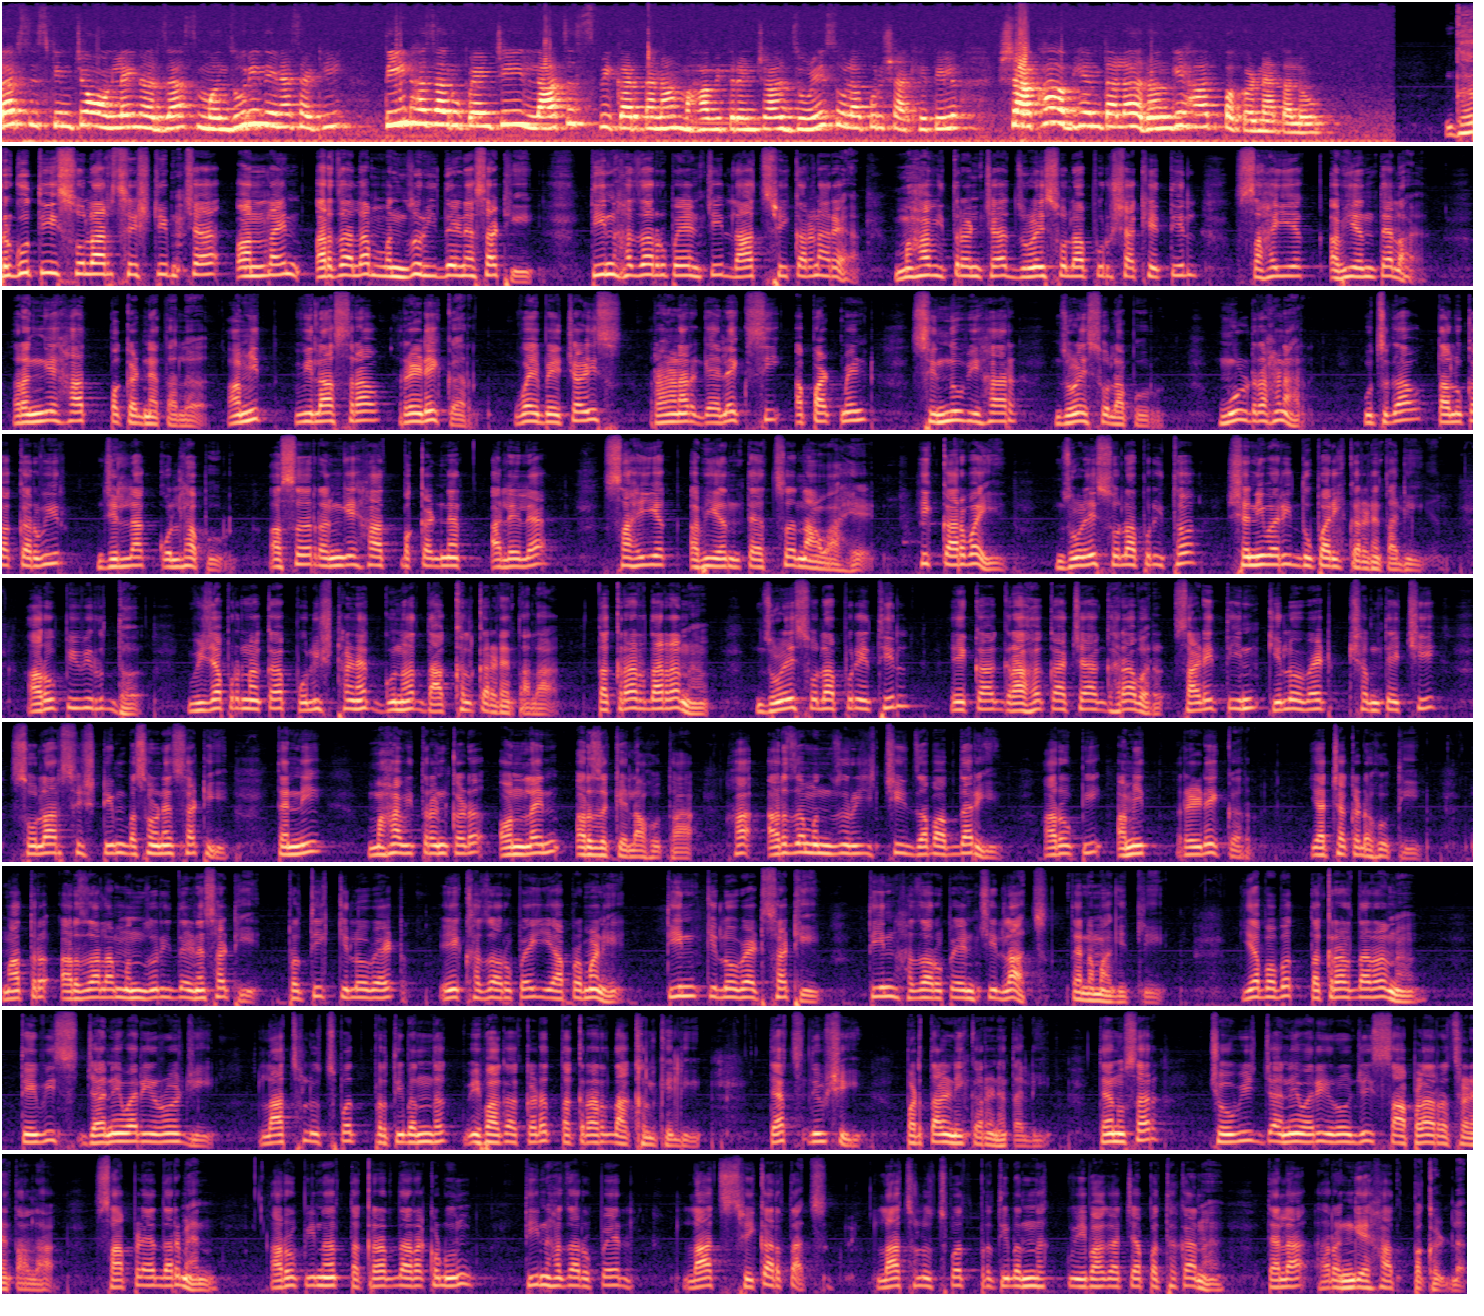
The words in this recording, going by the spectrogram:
Solar सिस्टीमच्या online अर्जास मंजुरी देण्यासाठी तीन हजार रुपयांची लाच स्वीकारताना महावितरणच्या जुळे सोलापूर शाखेतील शाखा अभियंताला रंगेहात पकडण्यात आलं. घरगुती सोलार सिस्टीमच्या ऑनलाईन अर्जाला मंजुरी देण्यासाठी तीन हजार रुपयांची लाच स्वीकारणाऱ्या महावितरणच्या जुळे सोलापूर शाखेतील सहाय्यक अभियंत्याला रंगेहात पकडण्यात आलं. अमित विलासराव रेडेकर वय बेचाळीस राहणार गॅलेक्सी अपार्टमेंट सिंधू विहार जुळे सोलापूर. मूळ राहणार उचगाव तालुका करवीर जिल्हा कोल्हापूर. असं रंगेहात पकडण्यात आलेल्या सहाय्यक अभियंत्याचं नाव आहे. ही कारवाई जुळे सोलापूर इथं शनिवारी दुपारी करण्यात आली. आरोपीविरुद्ध विजापूर नाका पोलीस ठाण्यात गुन्हा दाखल करण्यात आला. तक्रारदारानं जुळे सोलापूर येथील एका ग्राहकाच्या घरावर साडेतीन किलोवॅट क्षमतेची सोलार सिस्टीम बसवण्यासाठी त्यांनी महावितरणकडं ऑनलाईन अर्ज केला होता. हा अर्ज मंजुरीची जबाबदारी आरोपी अमित रेडेकर याच्याकडं होती. मात्र अर्जाला मंजुरी देण्यासाठी प्रति किलोवॅट एक हजार रुपये याप्रमाणे तीन किलोवॅटसाठी तीन हजार रुपयांची लाच त्यानं मागितली. याबाबत तक्रारदारानं तेवीस जानेवारी रोजी लाचलुचपत प्रतिबंधक विभागाकडं तक्रार दाखल केली. त्याच दिवशी पडताळणी करण्यात आली. त्यानुसार चोवीस जानेवारी रोजी सापळा रचण्यात आला. सापळ्यादरम्यान आरोपीनं तक्रारदाराकडून तीन हजार रुपये लाच स्वीकारताच लाचलुचपत प्रतिबंधक विभागाच्या पथकानं त्याला रंगेहात पकडलं.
